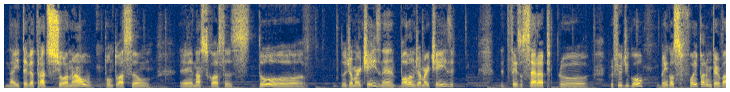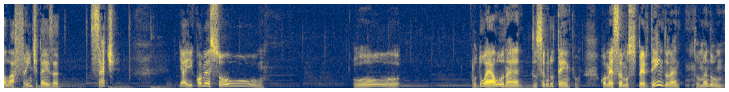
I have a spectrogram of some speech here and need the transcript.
Daí teve a tradicional pontuação é, nas costas do do Jamar Chase, né? Bola no Jamar Chase, fez o setup pro, pro field goal. O Bengals foi para o intervalo à frente, 10 a 7. E aí começou o, o, duelo, né, do segundo tempo. Começamos perdendo, né, tomando um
